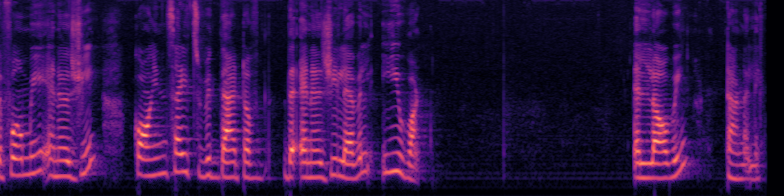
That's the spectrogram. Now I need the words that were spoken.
the Fermi energy coincides with that of the energy level E1 allowing tunneling.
